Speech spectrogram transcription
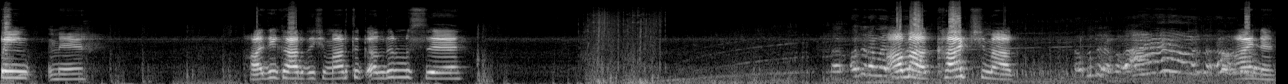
Ping mi? Hadi kardeşim artık alır mısın? Ama kaçma. Aynen.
